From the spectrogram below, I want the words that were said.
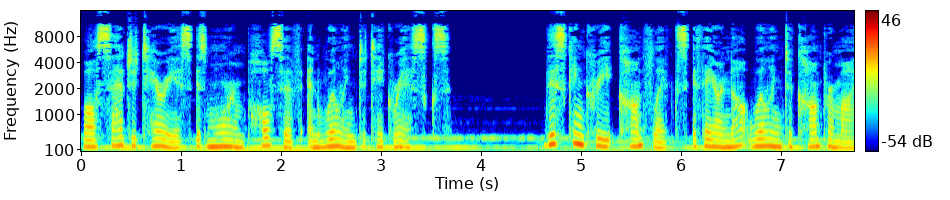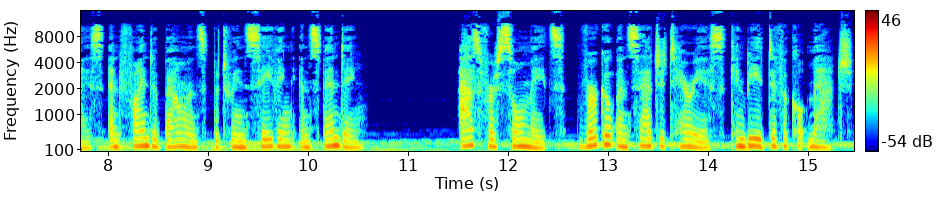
while Sagittarius is more impulsive and willing to take risks. This can create conflicts if they are not willing to compromise and find a balance between saving and spending. As for soulmates, Virgo and Sagittarius can be a difficult match,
